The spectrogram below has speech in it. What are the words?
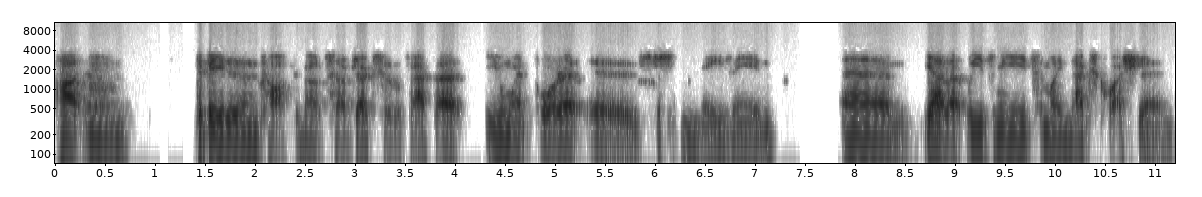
hot and debated and talked about subjects. So the fact that you went for it is just amazing. And yeah, that leads me to my next question.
